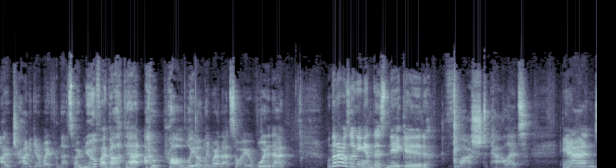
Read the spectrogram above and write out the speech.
I try to get away from that. So I knew if I got that, I would probably only wear that. So I avoided that. Well, then I was looking at this Naked Flushed palette and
